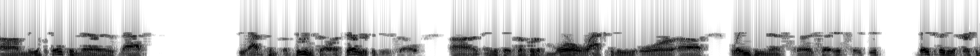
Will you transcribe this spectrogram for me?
um, the implication there is that the absence of doing so or failure to do so uh, indicates some sort of moral laxity or uh, laziness. Uh, it's basically the assertion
